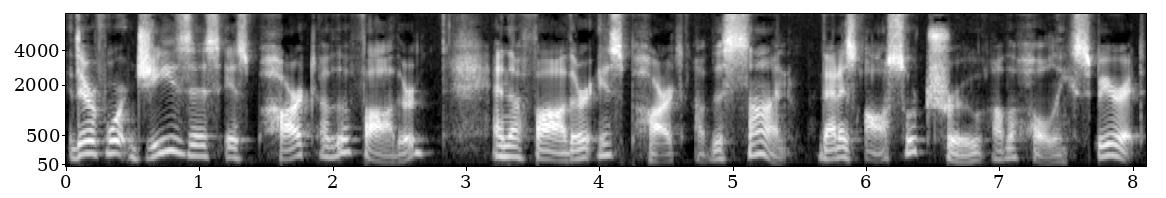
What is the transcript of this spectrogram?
Therefore, Jesus is part of the Father, and the Father is part of the Son. That is also true of the Holy Spirit.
